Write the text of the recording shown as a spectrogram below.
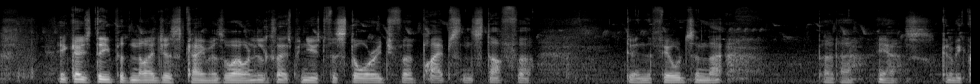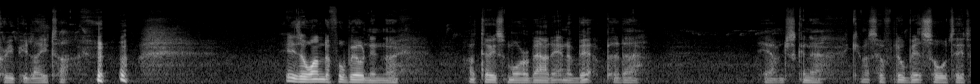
it goes deeper than I just came as well and it looks like it's been used for storage for pipes and stuff for doing the fields and that. But uh, yeah, it's going to be creepy later. it is a wonderful building though. I'll tell you some more about it in a bit but uh, yeah I'm just going to get myself a little bit sorted.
